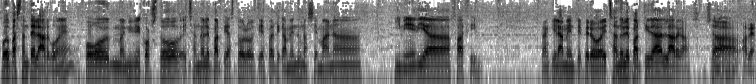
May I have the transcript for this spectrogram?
Juego bastante largo, ¿eh? El juego a mí me costó, echándole partidas todos los días prácticamente, una semana y media fácil tranquilamente, pero echándole partidas largas. O sea, a ver,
